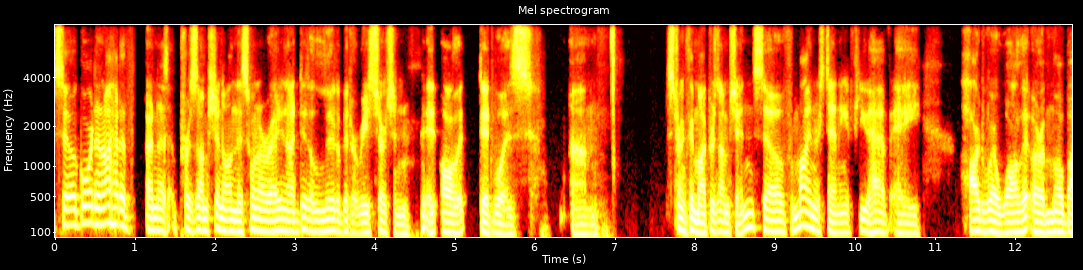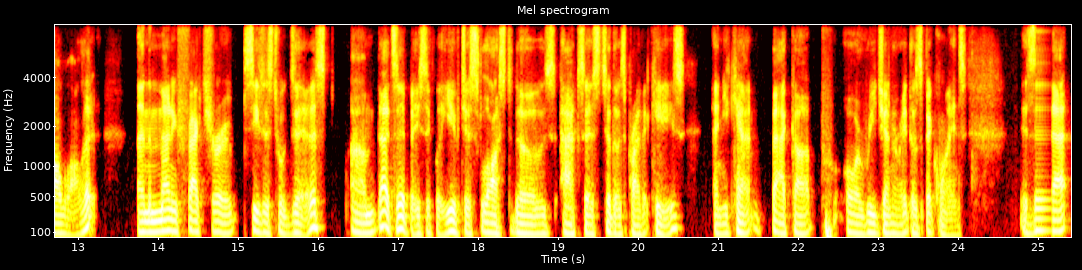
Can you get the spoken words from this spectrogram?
So, Gordon, I had a, a, presumption on this one already, and I did a little bit of research, and it, all it did was um, strengthen my presumption. So, from my understanding, if you have a hardware wallet or a mobile wallet, and the manufacturer ceases to exist, um, that's it. Basically, you've just lost those access to those private keys, and you can't back up or regenerate those bitcoins. Is that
